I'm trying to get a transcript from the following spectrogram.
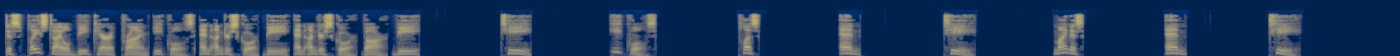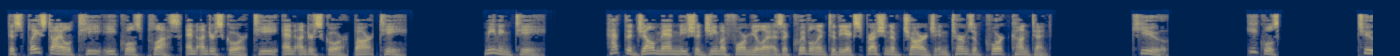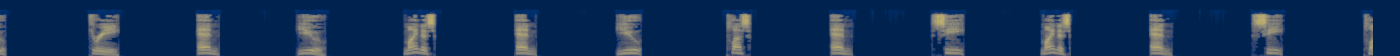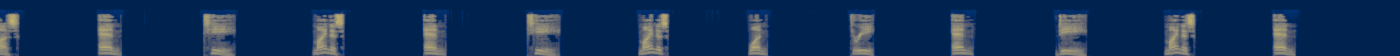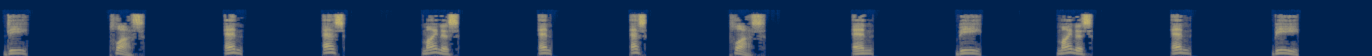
Display style b caret prime equals n underscore b n underscore bar b. T equals plus n t minus n t display style t equals plus n underscore t n underscore bar t meaning t. Hat the Gell-Mann-Nishijima formula is equivalent to the expression of charge in terms of quark content. Q equals 2 3 n u minus n u plus n c minus n c plus n t minus n t minus 1 3 n d minus n d plus n s minus n s plus n b minus n b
